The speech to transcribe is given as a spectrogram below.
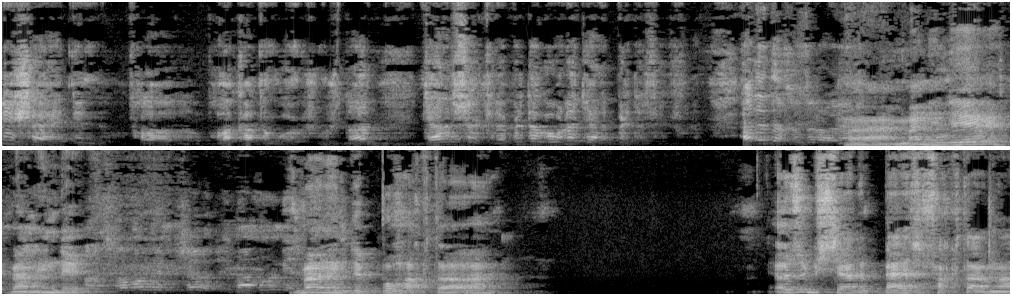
bir şəhidin plakatını qoymuşlar. Gəlib sökülə, bir də qovla gəlib bir də sökülə. Hələ də Xızır rayonunda. Hə, mən indi, mən indi. Mən indi bu haqda özüm istədim bəzi faktlarla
